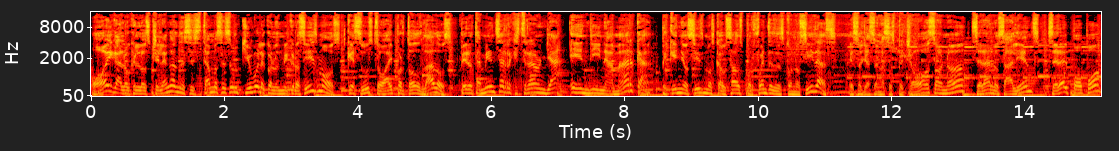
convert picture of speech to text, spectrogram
Oiga, lo que los chilengos necesitamos es un cúbole con los microsismos. Qué susto, hay por todos lados. Pero también se registraron ya en Dinamarca. Pequeños sismos causados por fuentes desconocidas. Eso ya suena sospechoso, ¿no? ¿Serán los aliens? ¿Será el popo?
